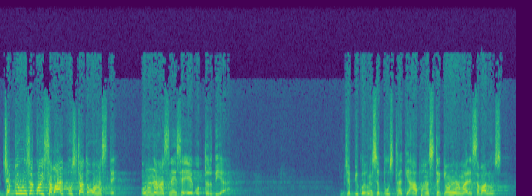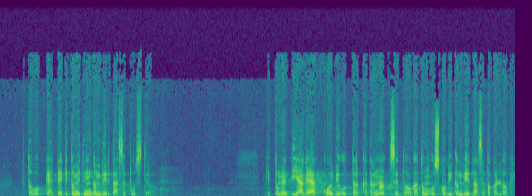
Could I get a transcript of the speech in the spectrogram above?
जब भी उनसे कोई सवाल पूछता तो वो हँसते। उन्होंने हंसने से एक उत्तर दिया। जब भी कोई उनसे पूछता कि आप हँसते क्यों हैं हमारे सवालों से तो वो कहते कि तुम इतनी गंभीरता से पूछते हो कि तुम्हें दिया गया कोई भी उत्तर खतरनाक सिद्ध होगा। तुम उसको भी गंभीरता से पकड़ लोगे।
